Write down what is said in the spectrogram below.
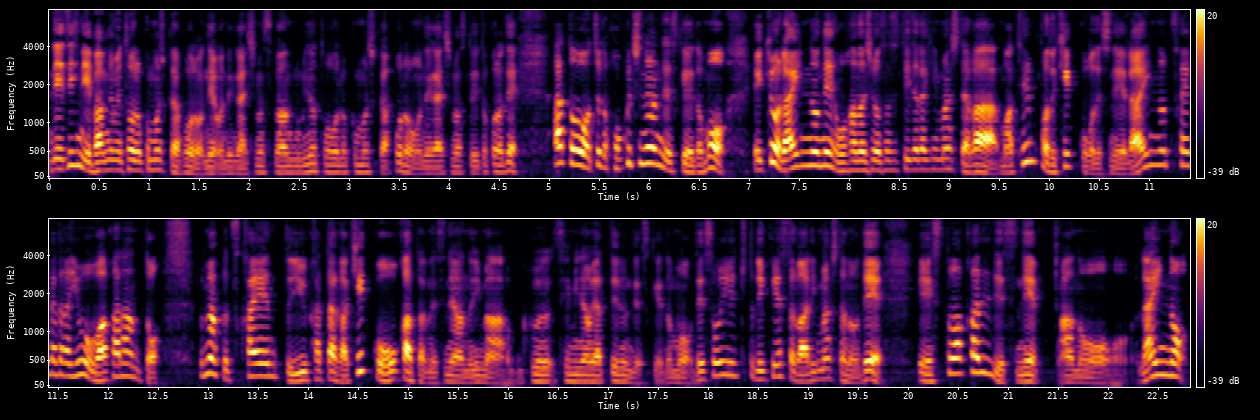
で、ぜひね、番組登録もしくはフォローね、お願いします。番組の登録もしくはフォローお願いしますというところで、あと、ちょっと告知なんですけれども、え今日 LINE のね、お話をさせていただきましたが、まあ、店舗で結構ですね、LINE の使い方がようわからんと、うまく使えんという方が結構多かったんですね。あの、今、僕、セミナーをやってるんですけれども、で、そういうちょっとリクエストがありましたので、えストア化でですね、あの、LINE の、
